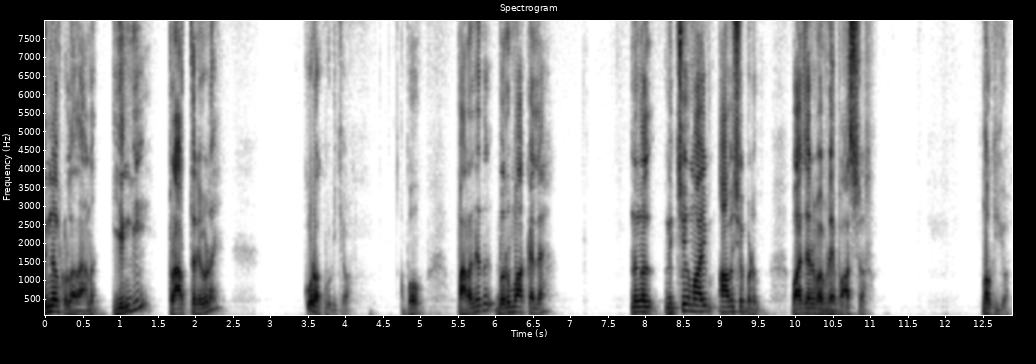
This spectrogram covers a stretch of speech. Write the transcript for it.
നിങ്ങൾക്കുള്ളതാണ്. എങ്കിൽ പ്രാർത്ഥനയുടെ കൂടെ കൂടിക്കോ. അപ്പോൾ പറഞ്ഞത് വെറും വാക്കല്ല. നിങ്ങൾ നിശ്ചയമായും ആവശ്യപ്പെടും. വാചനം എവിടെ പാസ്റ്റർ? നോക്കിക്കോ.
